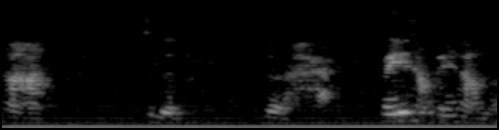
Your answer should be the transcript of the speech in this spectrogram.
那这个这个还非常非常的，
